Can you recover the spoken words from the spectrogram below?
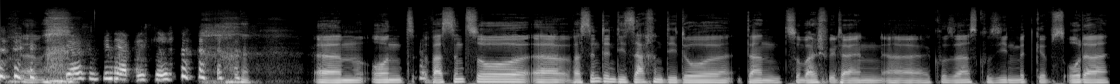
ähm. Ja, so bin ich ein bisschen. ähm, und was sind so, äh, was sind denn die Sachen, die du dann zum Beispiel deinen äh, Cousins, Cousinen mitgibst oder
